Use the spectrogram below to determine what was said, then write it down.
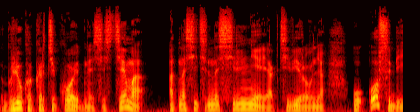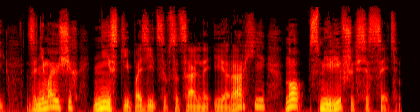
глюкокортикоидная система относительно сильнее активирования у особей, занимающих низкие позиции в социальной иерархии, но смирившихся с этим.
